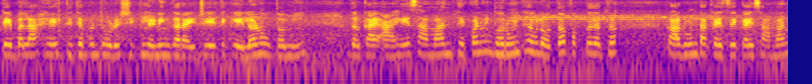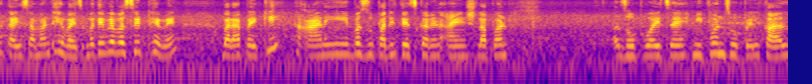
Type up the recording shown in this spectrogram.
टेबल आहे तिथे पण थोडीशी क्लिनिंग करायची आहे. ते केलं नव्हतं मी. तर काय आहे सामान ते पण मी भरून ठेवलं होतं. फक्त त्यातलं काढून टाकायचे काही सामान काही सामान ठेवायचं. मग ते व्यवस्थित ठेवेन बऱ्यापैकी. आणि बस दुपारी तेच करेन. आयंशला पण झोपवायचं. आहे मी पण झोपेल. काल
